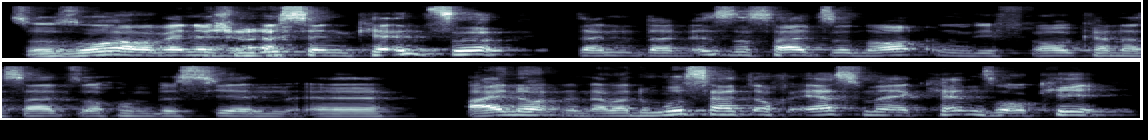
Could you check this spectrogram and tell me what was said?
So, so, aber wenn ihr schon ein bisschen kennt, so, dann, dann ist es halt so in Ordnung. Die Frau kann das halt so ein bisschen äh, einordnen. Aber du musst halt auch erstmal erkennen, so, okay,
